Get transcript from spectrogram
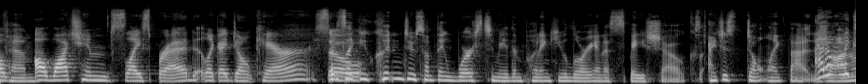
I'll, him. I'll watch him slice bread. Like I don't care. So But it's like you couldn't do something worse to me than putting Hugh Laurie in a space show because I just don't like that I don't like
